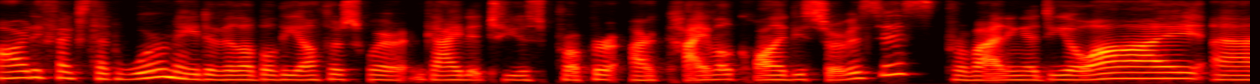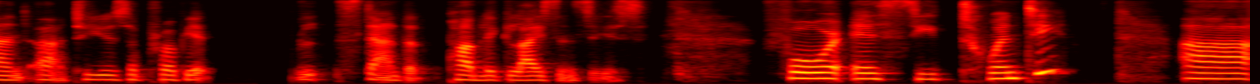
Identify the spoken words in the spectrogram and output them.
artifacts that were made available, the authors were guided to use proper archival quality services, providing a DOI and uh, to use appropriate standard public licenses. For SC20, uh,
